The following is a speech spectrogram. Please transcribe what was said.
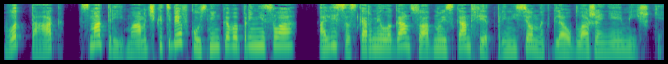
«Вот так. Смотри, мамочка тебе вкусненького принесла». Алиса скормила Гансу одну из конфет, принесенных для ублажения Мишки.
